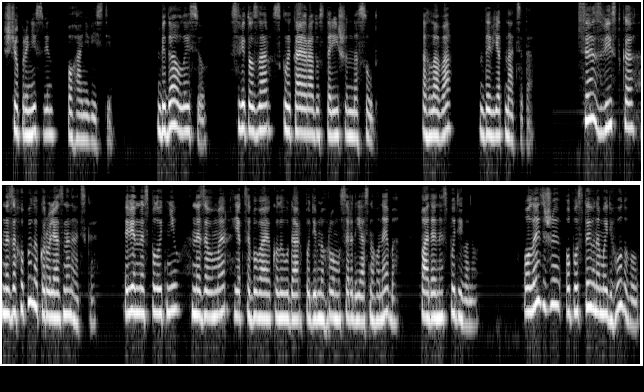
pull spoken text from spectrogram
що приніс він погані вісті. Біда Олесю, Світозар скликає раду старішин на суд. Глава 19 Ця звістка не захопила короля зненацька. Він не сполотнів, не завмер, як це буває, коли удар, подібно грому серед ясного неба, падає несподівано. Олесь же опустив на мить голову,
